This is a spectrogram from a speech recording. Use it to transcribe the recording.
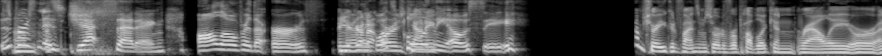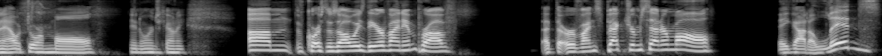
This Um, person is jet setting all over the earth. And you're going like, to What's Orange cool County? in the OC? I'm sure you could find some sort of Republican rally or an outdoor mall in Orange County. Um, of course, there's always the Irvine Improv at the Irvine Spectrum Center Mall. They got a lids.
